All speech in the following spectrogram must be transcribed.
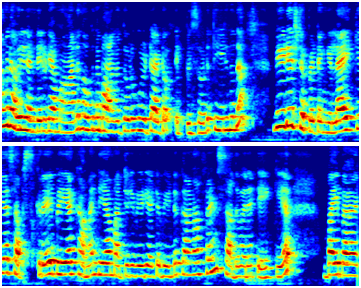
അങ്ങനെ അവർ രണ്ടുപേരുടെ ആ മാല നോക്കുന്ന ഭാഗത്തോട് കൂടിയിട്ടാട്ടോ എപ്പിസോഡ് തീരുന്നത്. വീഡിയോ ഇഷ്ടപ്പെട്ടെങ്കിൽ ലൈക്ക് ചെയ്യുക സബ്സ്ക്രൈബ് ചെയ്യുക കമന്റ് ചെയ്യുക. മറ്റൊരു വീഡിയോ ആയിട്ട് വീണ്ടും കാണാം ഫ്രണ്ട്സ് അതുവരെ ടേക്ക് കെയർ ബൈ ബൈ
